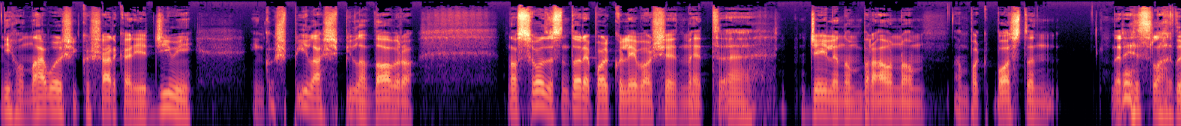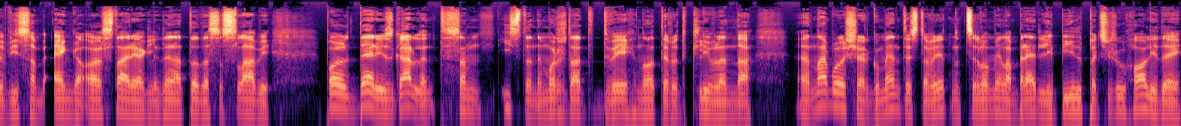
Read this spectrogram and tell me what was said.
njihov najboljši košarkar je Jimmy in ko špila, špila dobro. Na vzhodu sem torej pol kolebal še med eh, Jalenom Brownom, ampak Boston res lahko dobi sam enega All-Starja, glede na to, da so slabi. Pol Darius Garland, sam isto ne moreš dati dveh noter od Clevelanda. E, najboljše argumente sta verjetno celo imela Bradley Bill pa Drew Holiday.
